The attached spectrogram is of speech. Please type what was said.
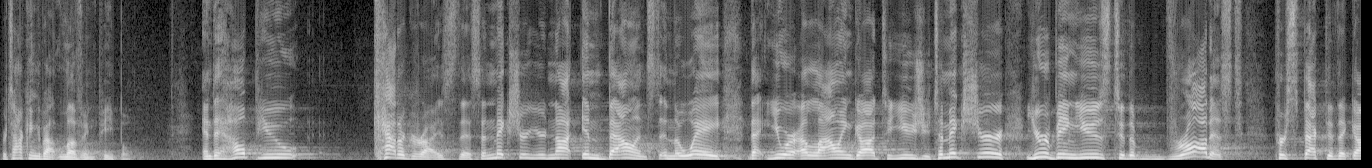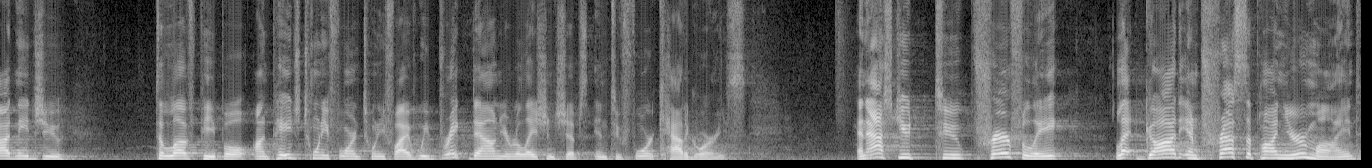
we're talking about loving people. And to help you categorize this and make sure you're not imbalanced in the way that you are allowing God to use you, to make sure you're being used to the broadest perspective that God needs you to love people, on page 24 and 25, we break down your relationships into four categories and ask you to prayerfully let God impress upon your mind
